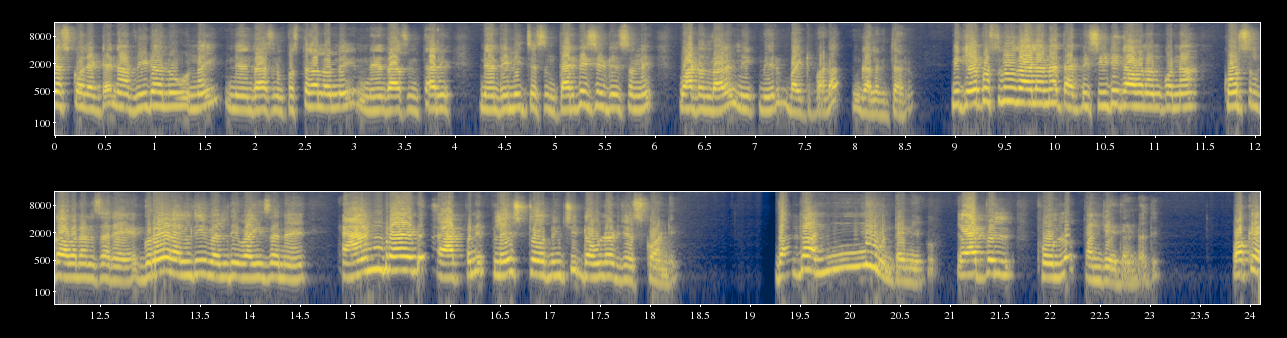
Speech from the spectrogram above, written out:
చేసుకోవాలంటే నా వీడియోలు ఉన్నాయి. నేను రాసిన పుస్తకాలు ఉన్నాయి. నేను రాసిన థెరపీ నేను రిలీజ్ చేసిన థెరపీ సిడీస్ ఉన్నాయి. వాటి ద్వారా మీకు మీరు బయటపడగలుగుతారు. మీకు ఏ పుస్తకం కావాలన్నా థెరపీ సిడీ కావాలనుకున్నా కోర్సులు కావాలన్నా సరే గ్రో హెల్దీ వెల్దీ వైజ్ అనే ఆండ్రాయిడ్ యాప్ని ప్లే స్టోర్ నుంచి డౌన్లోడ్ చేసుకోండి. దాంట్లో అన్నీ ఉంటాయి మీకు. యాపిల్ ఫోన్లో పనిచేయదండి అది. ఓకే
